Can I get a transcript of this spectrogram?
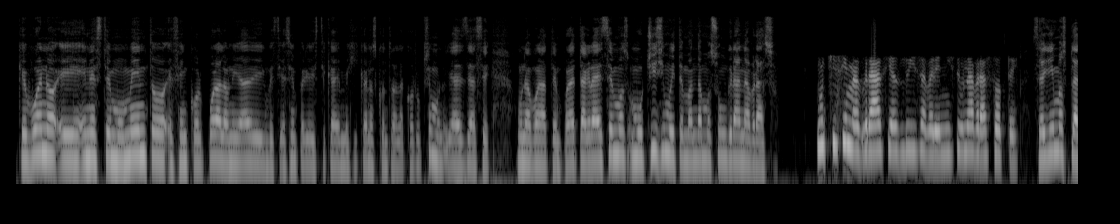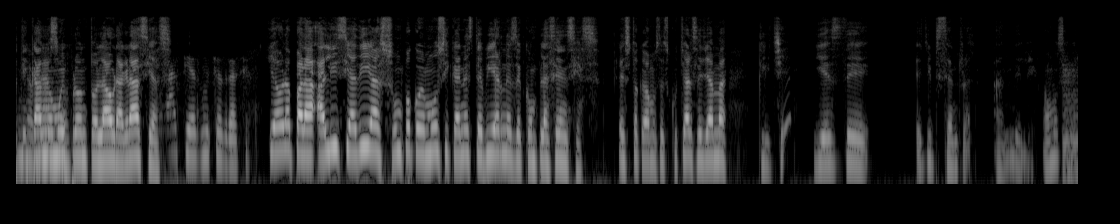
que bueno, eh, en este momento eh, se incorpora a la unidad de investigación periodística de Mexicanos contra la Corrupción, bueno, ya desde hace una buena temporada. Te agradecemos muchísimo y te mandamos un gran abrazo. Muchísimas gracias, Luisa Berenice, un abrazote. Seguimos platicando muy pronto, Laura, gracias. Gracias, muchas gracias. Y ahora para Alicia Díaz, un poco de música en este viernes de complacencias. Esto que vamos a escuchar se llama Cliché y es de Egypt Central. Ándele, vamos a ver.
